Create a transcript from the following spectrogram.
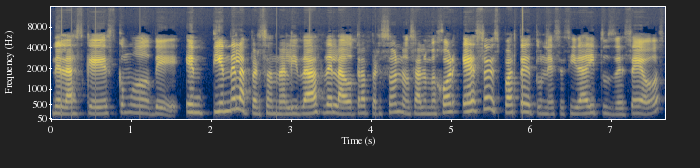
de las que es como de entiende la personalidad de la otra persona, o sea, a lo mejor eso es parte de tu necesidad y tus deseos,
